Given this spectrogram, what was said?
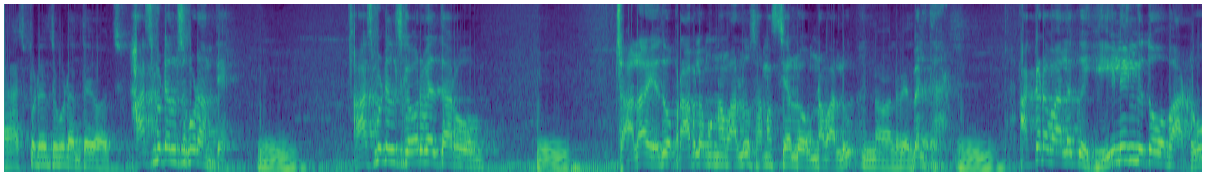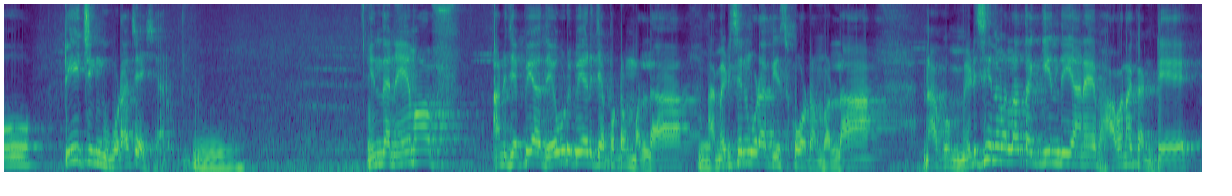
హాస్పిటల్స్ కూడా అంతే కావచ్చు హాస్పిటల్స్ కూడా అంతే. హాస్పిటల్స్కి ఎవరు వెళ్తారు. చాలా ఏదో ప్రాబ్లం ఉన్న వాళ్ళు సమస్యల్లో ఉన్న వాళ్ళు వెళ్తారు. అక్కడ వాళ్ళకు హీలింగ్తో పాటు టీచింగ్ కూడా చేశారు. ఇన్ ద నేమ్ ఆఫ్ అని చెప్పి ఆ దేవుడి పేరు చెప్పటం వల్ల ఆ మెడిసిన్ కూడా తీసుకోవడం వల్ల నాకు మెడిసిన్ వల్ల తగ్గింది అనే భావన కంటే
